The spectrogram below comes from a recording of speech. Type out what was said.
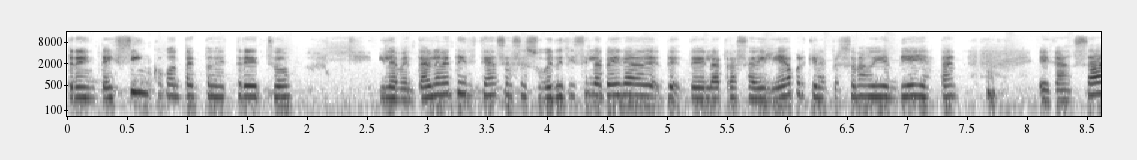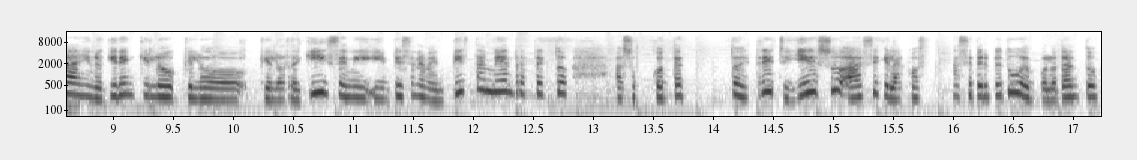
35 contactos estrechos y lamentablemente Cristian se hace súper difícil la pega de, la trazabilidad porque las personas hoy en día ya están eh, cansadas y no quieren que lo que lo que lo requisen y empiezan a mentir también respecto a sus contactos estrecho y eso hace que las cosas se perpetúen. Por lo tanto,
